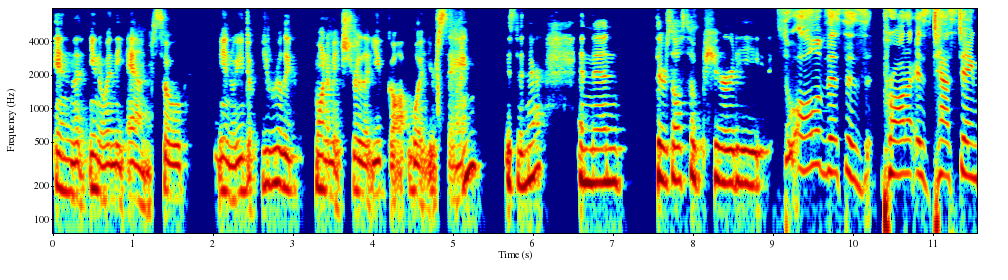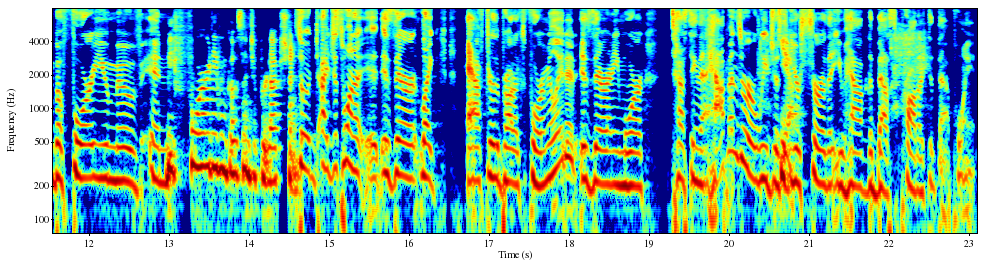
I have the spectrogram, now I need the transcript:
in the you know in the end. So you know you don't you really want to make sure that you've got what you're saying is in there. And then there's also purity. So all of this is product is testing before you move in before it even goes into production. So I just want to is there like after the product's formulated, is there any more testing that happens or are we just yeah. you're sure that you have the best product at that point?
